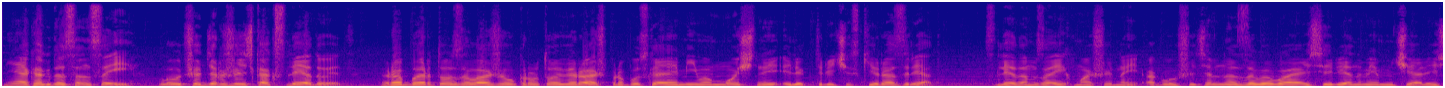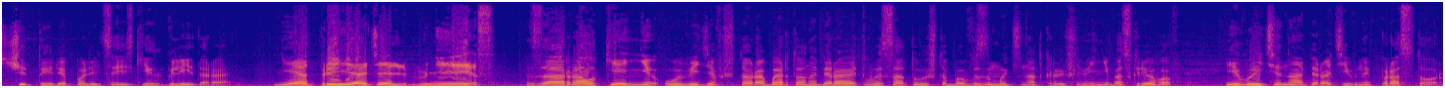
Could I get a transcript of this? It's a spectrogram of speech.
«Некогда, сенсей. Лучше держись как следует». Роберто заложил крутой вираж, пропуская мимо мощный электрический разряд. Следом за их машиной, оглушительно завывая сиренами, мчались четыре полицейских глидера. «Нет, приятель, вниз!» – заорал Кенни, увидев, что Роберто набирает высоту, чтобы взмыть над крышами небоскребов и выйти на оперативный простор.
